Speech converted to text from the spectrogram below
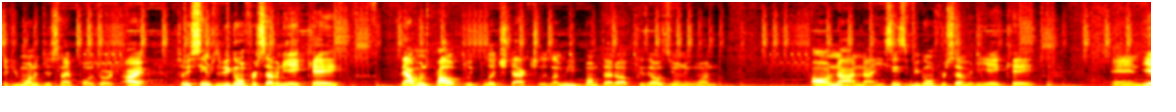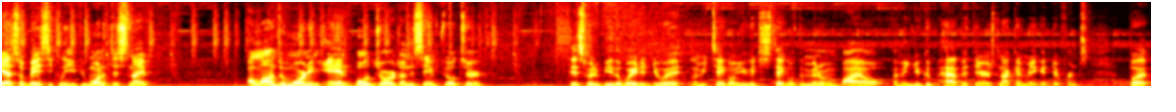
if you want to just snipe Paul George. All right, so he seems to be going for 78k. That one's probably glitched actually. Let me bump that up because that was the only one. Oh, nah, nah. He seems to be going for 78k. And yeah, so basically, if you wanted to snipe Alonzo Mourning and Paul George on the same filter, this would be the way to do it. Let me take off, you could just take off the minimum buyout. I mean, you could have it there. It's not going to make a difference. But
